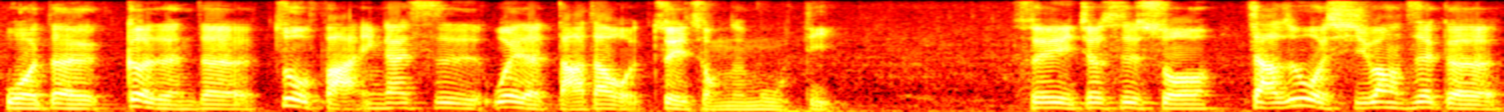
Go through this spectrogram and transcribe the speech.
我的个人的做法，应该是为了达到我最终的目的。所以就是说，假如我希望这个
